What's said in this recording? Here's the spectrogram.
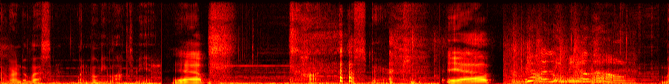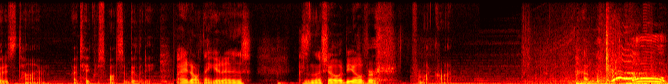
I learned a lesson when Mooney locked me in. Yep. Hide a spare key. Yep. God, leave me alone! But it's time I take responsibility I don't think it is, because then the show would be over. for my crime. oh!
